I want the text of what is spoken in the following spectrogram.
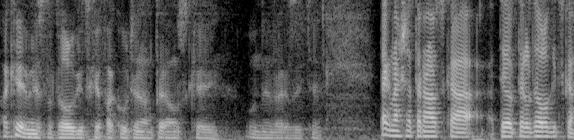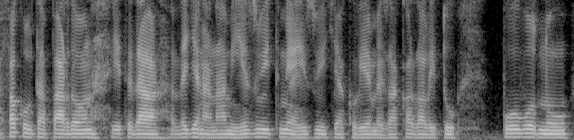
Aké je miesto teologické fakulte na Trnavskej univerzite? Tak naša Trnavská teologická fakulta pardon, je teda vedená nami jezuitmi a jezuiti, ako vieme, zakladali tu pôvodnú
